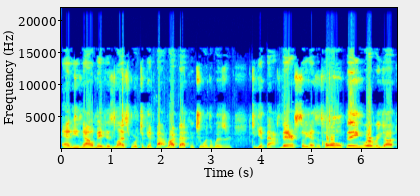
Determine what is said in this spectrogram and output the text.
and he's now made his life's work to get back right back into where the wizard to get back there. So he has this whole thing where we got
